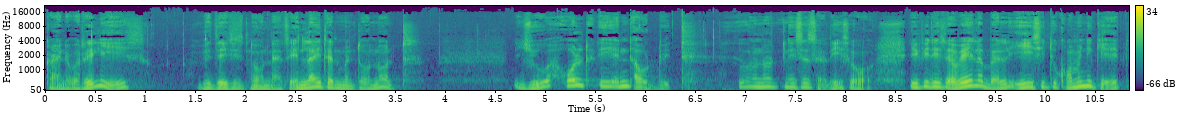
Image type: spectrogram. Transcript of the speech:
kind of a release, whether it is known as enlightenment or not, you are already endowed with. So not necessary. So if it is available, easy to communicate,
